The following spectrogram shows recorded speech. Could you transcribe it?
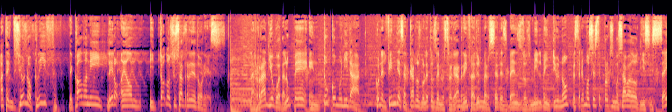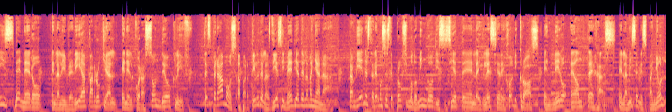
Atención Oak Cliff, The Colony, Little Elm y todos sus alrededores. La Radio Guadalupe en tu comunidad. Con el fin de acercar los boletos de nuestra gran rifa de un Mercedes-Benz 2021, estaremos este próximo sábado 16 de enero en la librería parroquial en el corazón de Oak Cliff. Te esperamos a partir de las 10 y media de la mañana. También estaremos este próximo domingo 17 en la iglesia de Holy Cross en Little Elm, Texas, en la misa en español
